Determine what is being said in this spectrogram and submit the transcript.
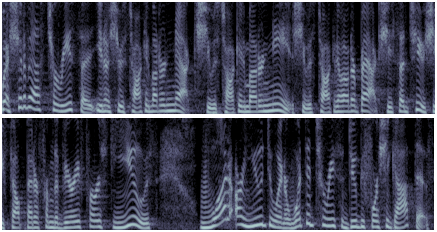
I should have asked Teresa, you know, she was talking about her neck, she was talking about her knees, she was talking about her back. She said too, she felt better from the very first use. What are you doing or what did Teresa do before she got this?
